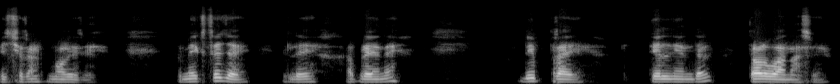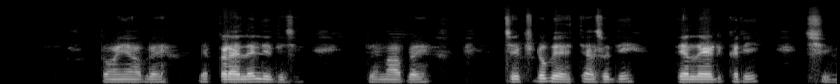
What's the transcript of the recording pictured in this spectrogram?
મિશ્રણ મળી રહે. તો મિક્સ થઈ જાય એટલે આપણે એને ડીપ ફ્રાય તેલની અંદર તળવાના છે. તો અહીંયા આપણે એક કડાઈ લઈ લીધી છે. તેમાં આપણે ચિપ્સ ડૂબે ત્યાં સુધી તેલ એડ કરીશું.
